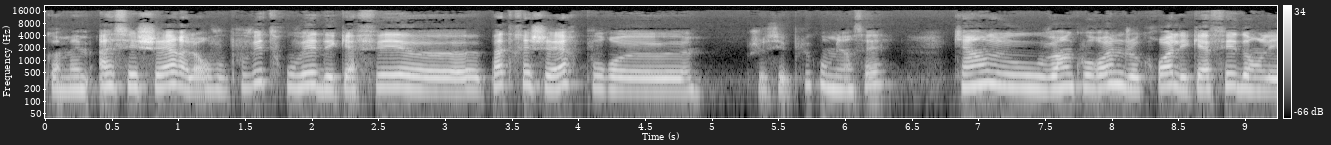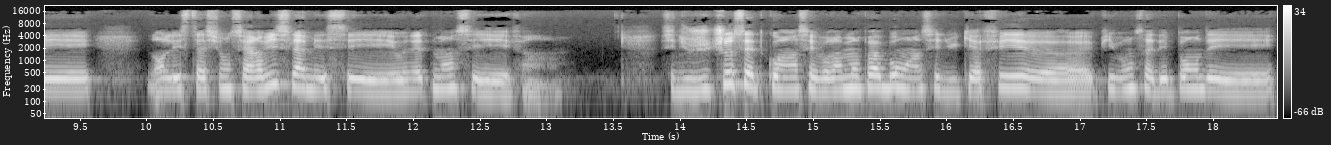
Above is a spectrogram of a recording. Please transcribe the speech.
quand même assez cher. Alors vous pouvez trouver des cafés pas très chers pour, je sais plus combien c'est, 15 ou 20 couronnes, je crois, les cafés dans les, dans les stations-service, là, mais c'est, honnêtement, c'est, enfin, c'est du jus de chaussette quoi, hein, c'est vraiment pas bon, hein, c'est du café euh, et puis bon ça dépend des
